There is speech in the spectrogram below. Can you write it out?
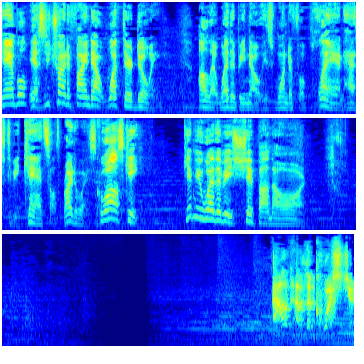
Campbell, Yes. you try to find out what they're doing. I'll let Weatherby know his wonderful plan has to be canceled. Right away, sir. Kowalski, give me Weatherby's ship on the horn. Out of the question.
